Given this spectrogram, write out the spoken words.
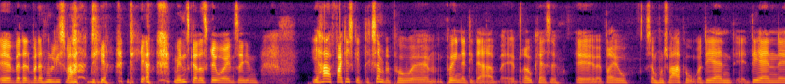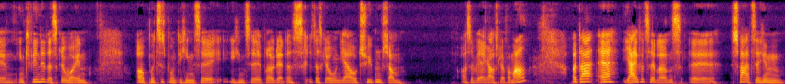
øh, hvordan, hvordan hun lige svarer de her, de her mennesker, der skriver ind til hende. Jeg har faktisk et eksempel på, øh, på en af de der øh, brevkasse øh, breve, som hun svarer på, og det er en, det er en, øh, en kvinde, der skriver ind. Og på et tidspunkt i hendes, øh, i hendes øh, brev der, der, der skriver hun, jeg er jo typen som, og så vil jeg ikke afsløre for meget. Og der er jeg-fortællerens øh, svar til hende,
